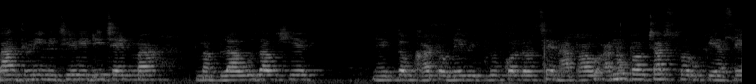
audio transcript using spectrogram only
બાંધણીની ઝીણી ડિઝાઇનમાં એમાં બ્લાઉઝ આવશે ને એકદમ ઘાટો નેવી બ્લુ કલર છે ને આ ભાવ, આનો ભાવ ચારસો રૂપિયા છે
